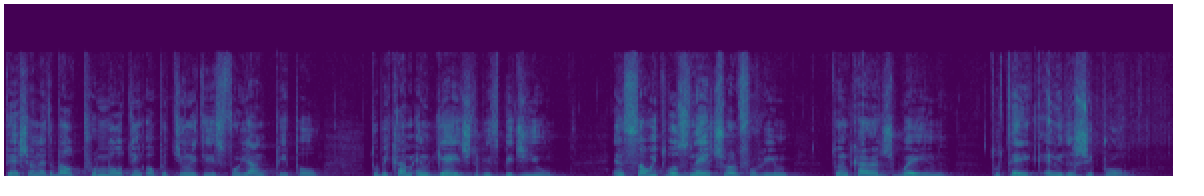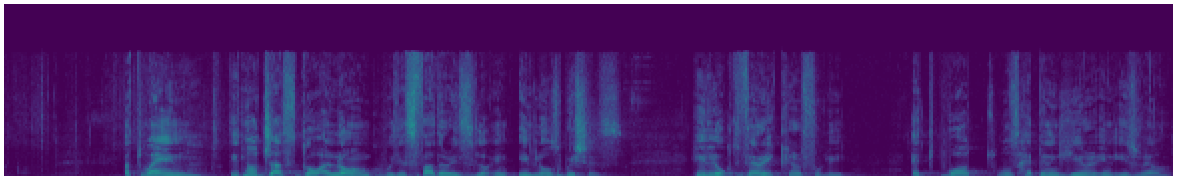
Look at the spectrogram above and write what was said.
passionate about promoting opportunities for young people to become engaged with BGU, and so it was natural for him to encourage Wayne to take a leadership role. But Wayne did not just go along with his father-in-law's wishes. He looked very carefully at what was happening here in Israel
